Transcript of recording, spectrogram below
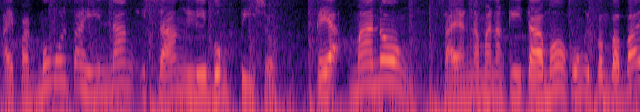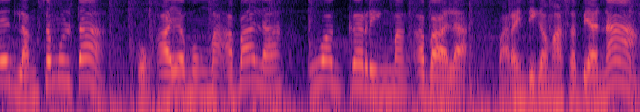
ay pagmumultahin ng isang libong piso. Kaya manong, sayang naman ang kita mo kung ipambabayad lang sa multa. Kung ayaw mong maabala, huwag ka ring mang-abala para hindi ka masabihan ng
